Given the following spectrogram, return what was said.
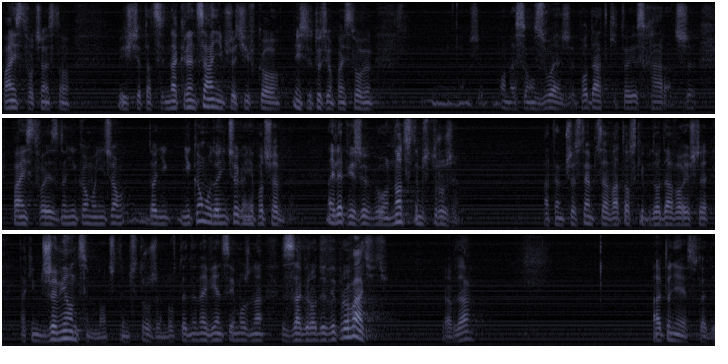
państwo często byliście tacy nakręcani przeciwko instytucjom państwowym, one są złe, że podatki to jest haracz, że państwo jest do nikomu, niczemu, do, nikomu do niczego niepotrzebne. Najlepiej, żeby było nocnym stróżem. A ten przestępca VAT-owski dodawał jeszcze takim drzemiącym nocnym stróżem, bo wtedy najwięcej można z zagrody wyprowadzić. Prawda? Ale to nie jest wtedy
